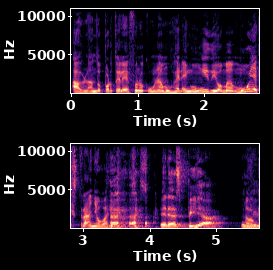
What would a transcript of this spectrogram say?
hablando por teléfono con una mujer en un idioma muy extraño varias veces. Era espía. Ok.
